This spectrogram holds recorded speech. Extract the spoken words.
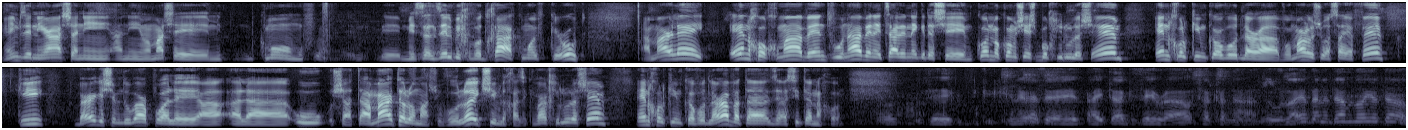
האם זה נראה שאני ממש אה, כמו אה, מזלזל בכבודך, כמו הפקרות? אמר לי, אין חוכמה ואין תבונה ואין עצה לנגד השם. כל מקום שיש בו חילול השם, אין חולקים כבוד לרב. הוא אמר לו שהוא עשה יפה, כי ברגע שמדובר פה על, אה, על, על הוא, שאתה אמרת לו משהו והוא לא הקשיב לך, זה כבר חילול השם, אין חולקים כבוד לרב, אתה זה, עשית נכון. כנראה זו הייתה גזירה או סכנה, ואולי הבן אדם לא ידע על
